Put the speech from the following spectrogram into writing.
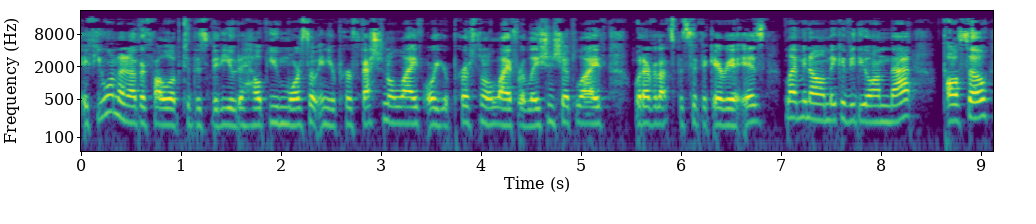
If you want another follow up to this video to help you more so in your professional life or your personal life, relationship life, whatever that specific area is, let me know. I'll make a video on that. Also,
